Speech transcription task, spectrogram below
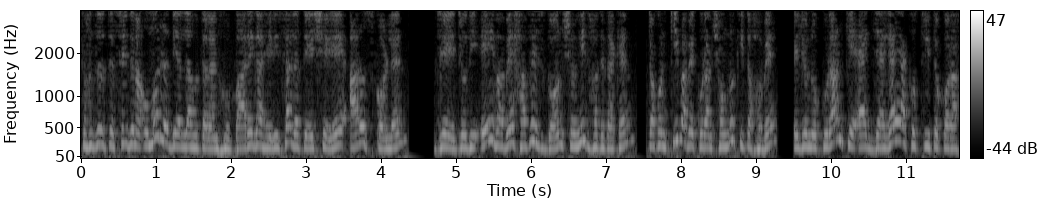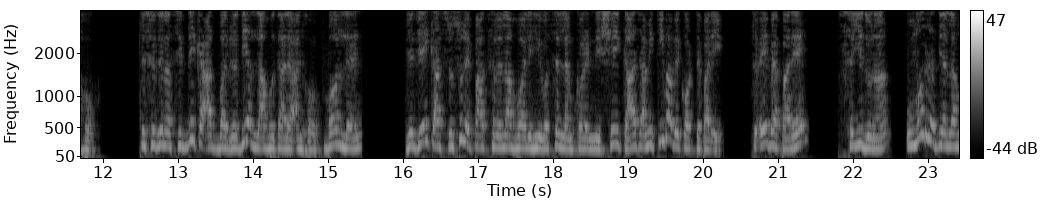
তো হজরত সৈদিনা উমর রদি আল্লাহ তালানহু বারেগাহে রিসালতে এসে আরজ করলেন যে যদি এইভাবে হাফেজগণ শহীদ হতে থাকেন তখন কীভাবে কোরআন সংরক্ষিত হবে? এজন্য কোরআনকে এক জায়গায় একত্রিত করা হোক। তো সেদিনা সিদ্দিক আকবর রদি আল্লাহ আনহ বললেন, যে যেই কাজ রসুলে পাক সাল্লাহ আলহি ওয়াসাল্লাম করেননি, সেই কাজ আমি কীভাবে করতে পারি? তো এই ব্যাপারে সৈয়দুনা উমর রদি আল্লাহ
